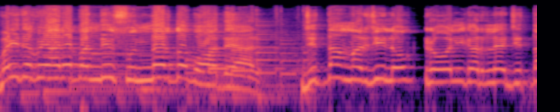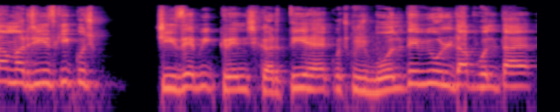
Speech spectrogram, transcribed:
भाई देखो यार, ये बंदी सुंदर तो बहुत है यार। जितना मर्ज़ी लोग ट्रोल कर ले, जितना मर्ज़ी इसकी कुछ चीज़ें भी क्रिंच करती है, कुछ कुछ बोलते भी उल्टा फुलता है।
